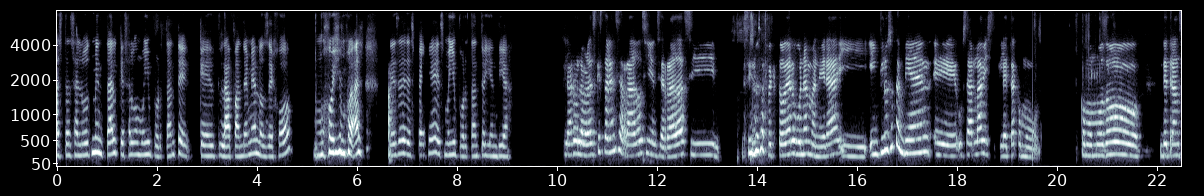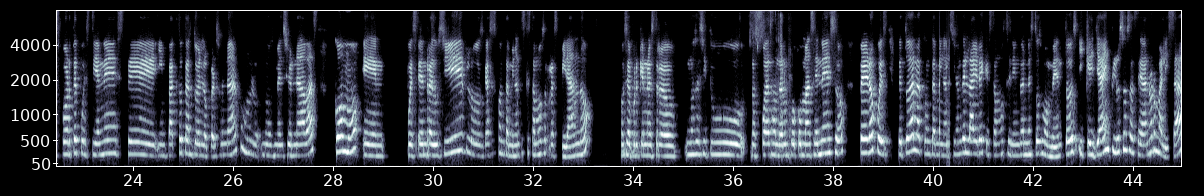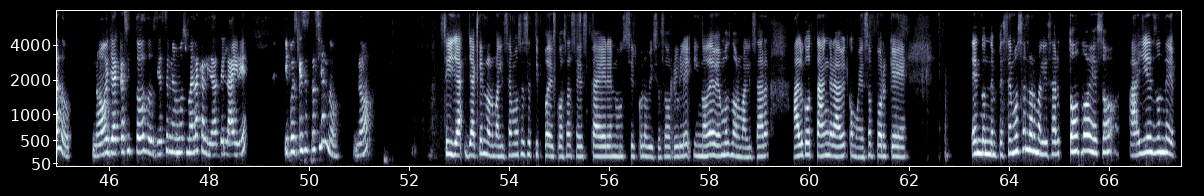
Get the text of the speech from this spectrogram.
hasta salud mental, que es algo muy importante que la pandemia nos dejó muy mal. Ese despeje es muy importante hoy en día. Claro, la verdad es que estar encerrados y encerradas sí, sí nos afectó de alguna manera y incluso también eh, usar la bicicleta como, como modo de transporte pues tiene este impacto tanto en lo personal como nos mencionabas como en pues en reducir los gases contaminantes que estamos respirando o sea, porque nuestro, no sé si tú nos puedas andar un poco más en eso, pero pues de toda la contaminación del aire que estamos teniendo en estos momentos y que ya incluso se ha normalizado, ¿no? Ya casi todos los días tenemos mala calidad del aire y pues, ¿qué se está haciendo? ¿No? Sí, ya, ya que normalicemos ese tipo de cosas es caer en un círculo vicioso horrible y no debemos normalizar algo tan grave como eso porque en donde empecemos a normalizar todo eso, ahí es donde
